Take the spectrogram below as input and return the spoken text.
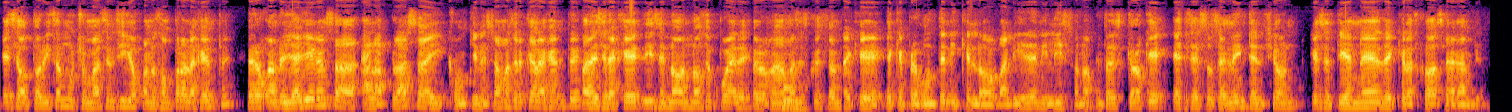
que se autorizan mucho más sencillo cuando son para la gente, pero cuando ya llegas a, a, la plaza y con quien está más cerca de la gente, parecería que dicen, no, no se puede, pero nada más es cuestión de que, de que pregunten y que lo validen y listo, ¿no? Entonces creo que es eso, es la intención que se tiene de que las cosas se hagan bien.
